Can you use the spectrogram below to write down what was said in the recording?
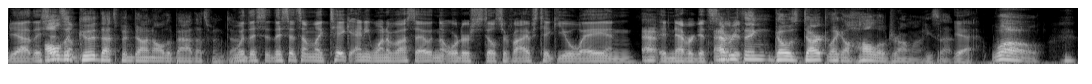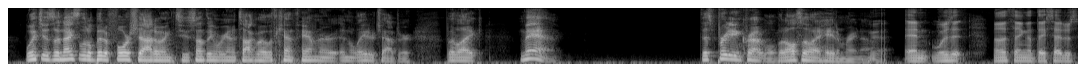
Yeah, they said All the some- good that's been done, all the bad that's been done. What they said, they said something like, "Take any one of us out, and the order still survives. Take you away, and E- it never gets started." Everything goes dark like a holodrama, he said. Yeah, Whoa. Which is a nice little bit of foreshadowing to something we're going to talk about with Kenth Hamner in a later chapter. But like, man, that's pretty incredible. But also, I hate him right now. yeah. And was it another thing that they said is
